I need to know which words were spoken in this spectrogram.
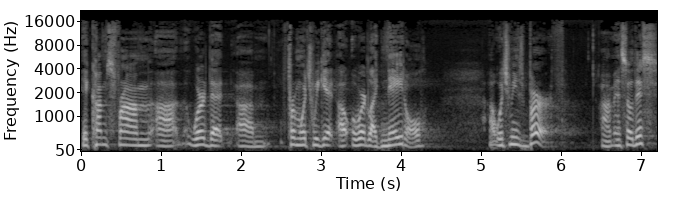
It comes from uh, a word that, um, from which we get a, a word like natal, uh, which means birth. Um, and so this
